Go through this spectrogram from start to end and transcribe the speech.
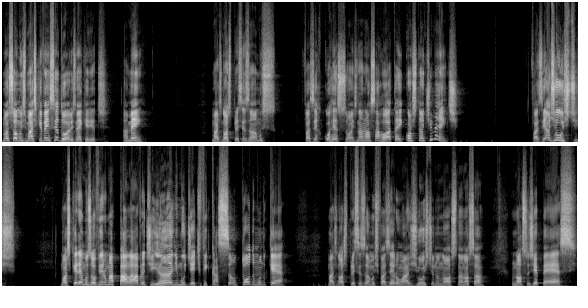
Nós somos mais que vencedores, né, queridos? Amém? Mas nós precisamos fazer correções na nossa rota aí constantemente. Fazer ajustes. Nós queremos ouvir uma palavra de ânimo, de edificação, todo mundo quer. Mas nós precisamos fazer um ajuste no nosso, na nossa, no nosso GPS,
